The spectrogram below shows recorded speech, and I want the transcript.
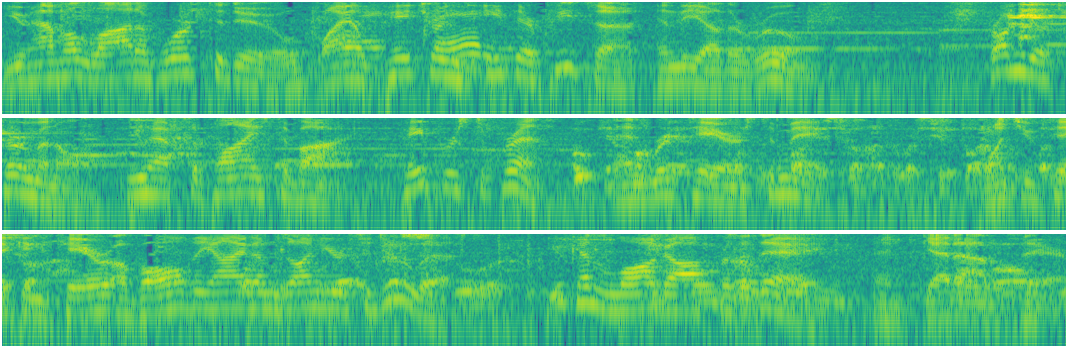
You have a lot of work to do while patrons eat their pizza in the other room. From your terminal, you have supplies to buy, papers to print, and repairs to make. Once you've taken care of all the items on your to-do list, you can log off for the day and get out of there.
